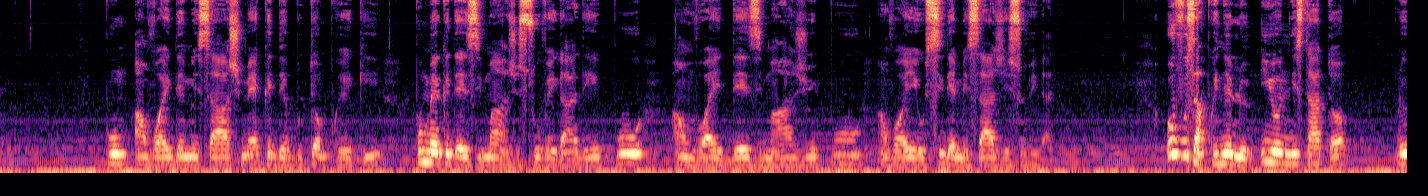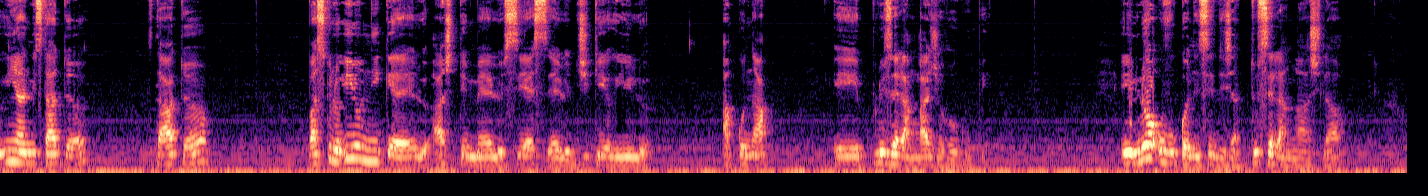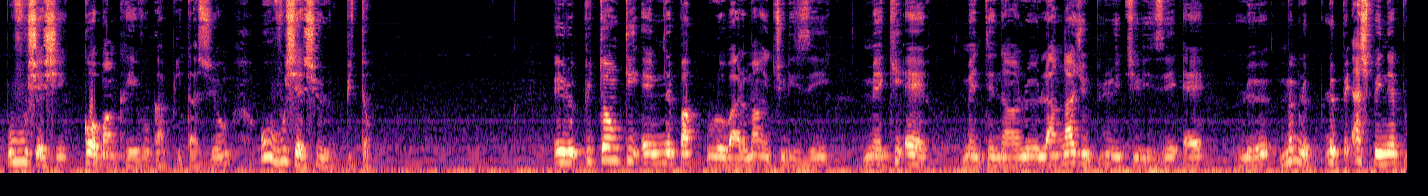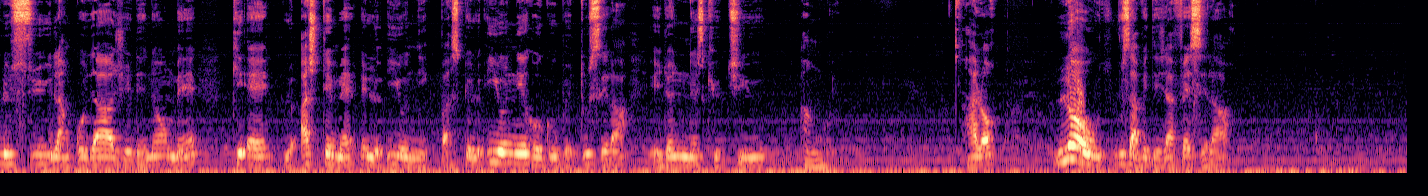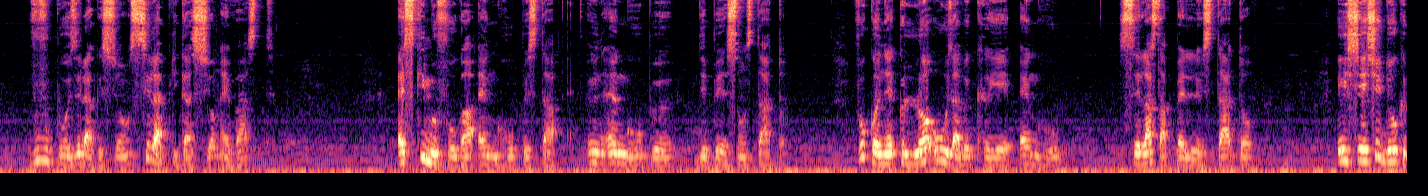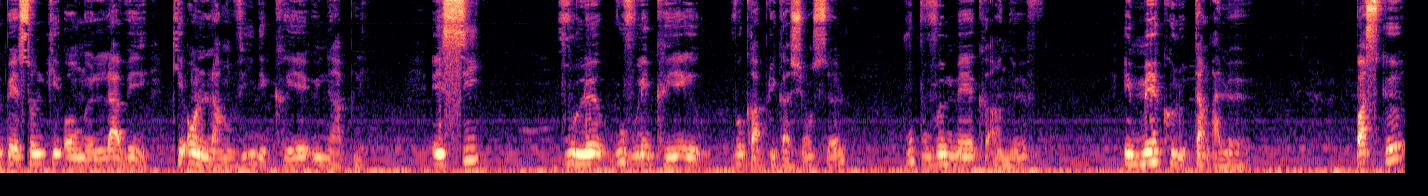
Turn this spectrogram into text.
pour envoyer des messages, mettre des boutons prérequis, pour mettre des images sauvegardées, pour envoyer des images, pour envoyer aussi des messages sauvegardés. Ou vous apprenez le Ioni Starter, le Ioni Starter, Starter parce que le Ionic le HTML, le CSS, le jQuery, le Acona et plusieurs langages regroupés. Et là où vous connaissez déjà tous ces langages-là, vous chercher comment créer votre application, ou vous cherchez le Python. Et le Python qui n'est pas globalement utilisé, mais qui est maintenant le langage le plus utilisé est le même le, PHP n'est plus sur l'encodage des noms, mais qui est le HTML et le Ionic parce que le Ionic regroupe tout cela et donne une structure en web. Alors, là où vous avez déjà fait cela, vous vous posez la question si l'application est vaste, est-ce qu'il me faudra un groupe start, un, groupe de personnes startup? Faut connaître que là où vous avez créé un groupe, cela s'appelle le startup et chercher d'autres personnes qui ont lavé, qui ont l'envie de créer une appli. Et si vous, le, vous voulez créer votre application seule, vous pouvez mettre en œuvre et mettre le temps à l'heure. Parce que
